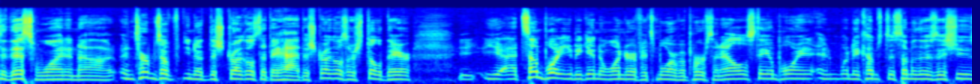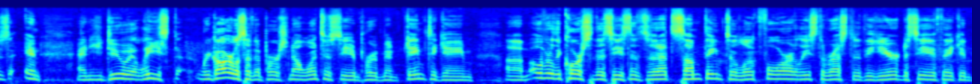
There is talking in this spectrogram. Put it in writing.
to this one. And uh, in terms of you know the struggles that they had, the struggles are still there. You, you, at some point, you begin to wonder if it's more of a personnel standpoint, and when it comes to some of those issues, and and you do at least, regardless of the personnel, want to see improvement game to game. Um, over the course of the season, so that's something to look for at least the rest of the year to see if they can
